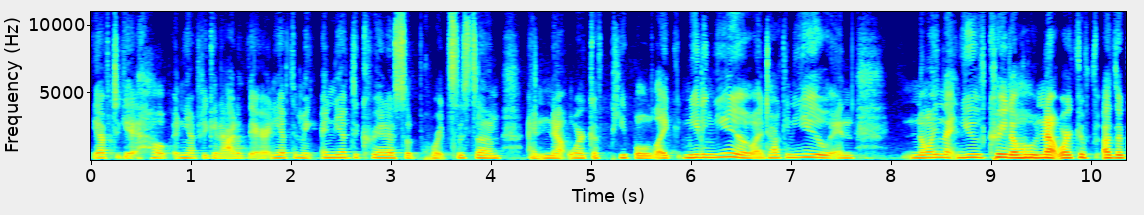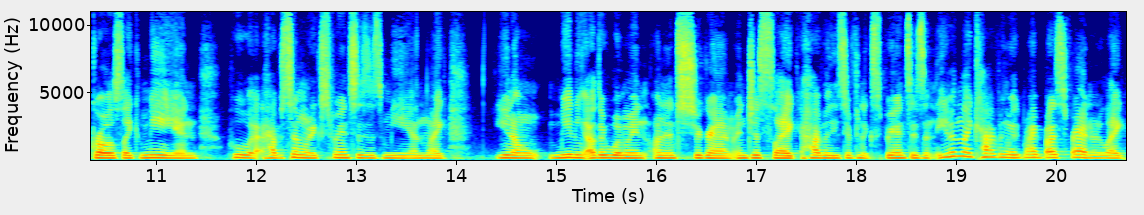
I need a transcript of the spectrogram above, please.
You have to get help and you have to get out of there and you have to make and you have to create a support system and network of people like meeting you and talking to you and knowing that you've created a whole network of other girls like me and who have similar experiences as me and like you know meeting other women on instagram and just like having these different experiences and even like having like my best friend or like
